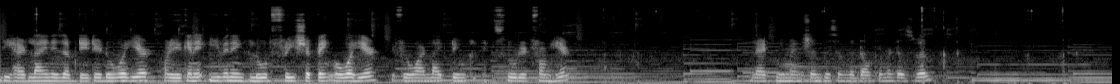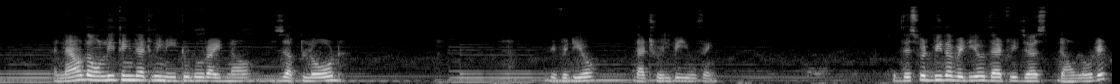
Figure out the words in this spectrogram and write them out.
the headline is updated over here or you can even include free shipping over here if you want like to exclude it from here. Let me mention this in the document as well and now the only thing that we need to do right now is upload the video that we'll be using. So this would be the video that we just downloaded.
